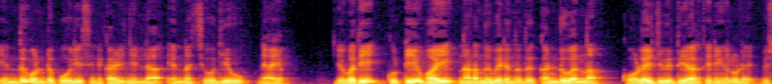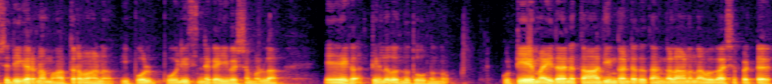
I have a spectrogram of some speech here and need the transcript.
എന്തുകൊണ്ട് പോലീസിന് കഴിഞ്ഞില്ല എന്ന ചോദ്യവും ന്യായം. യുവതി കുട്ടിയുമായി നടന്നു വരുന്നത് കണ്ടുവെന്ന കോളേജ് വിദ്യാർത്ഥിനികളുടെ വിശദീകരണം മാത്രമാണ് ഇപ്പോൾ പോലീസിന്റെ കൈവശമുള്ള ഏക തെളിവെന്ന് തോന്നുന്നു. കുട്ടിയെ മൈതാനത്ത് ആദ്യം കണ്ടത് തങ്ങളാണെന്ന് അവകാശപ്പെട്ട്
